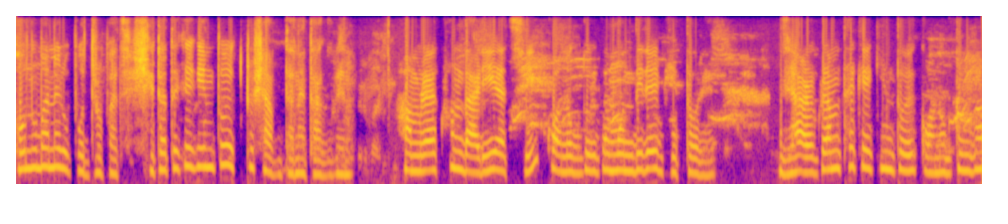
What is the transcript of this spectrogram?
হনুমানের উপদ্রব আছে। সেটা থেকে কিন্তু একটু সাবধানে থাকবেন। আমরা এখন দাঁড়িয়ে আছি কনক দুর্গা মন্দিরের ভেতরে। ঝাড়গ্রাম থেকে কিন্তু ওই কনক দুর্গা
